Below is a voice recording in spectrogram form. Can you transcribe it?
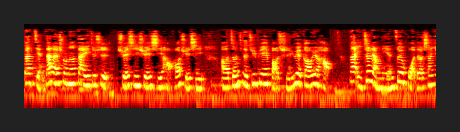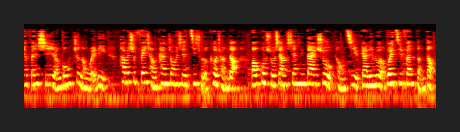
那简单来说呢，大一就是学习学习，好好学习，呃，整体的 GPA 保持越高越好。那以这两年最火的商业分析、人工智能为例，他们是非常看重一些基础的课程的，包括说像线性代数、统计与概率论、微积分等等。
